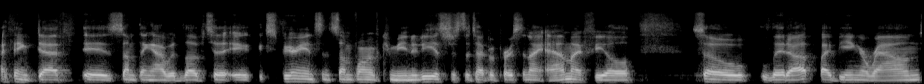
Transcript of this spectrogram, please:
I think death is something I would love to experience in some form of community. It's just the type of person I am. I feel so lit up by being around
